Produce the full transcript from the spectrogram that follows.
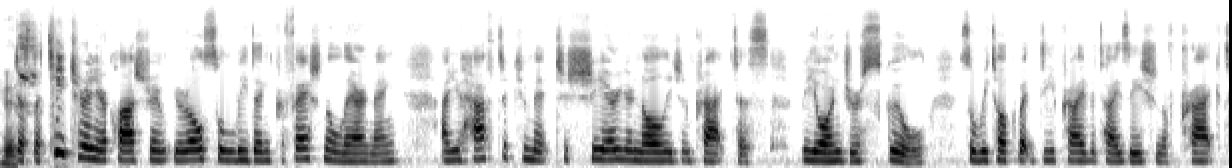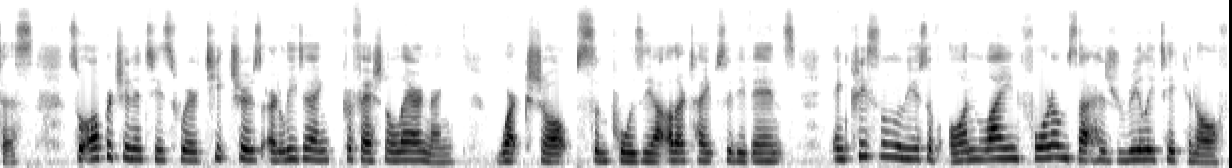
yes. just a teacher in your classroom, you're also leading professional learning, and you have to commit to share your knowledge and practice beyond your school. So we talk about deprivatization of practice. So opportunities where teachers are leading professional learning workshops, symposia, other types of events. Increasingly, the use of online forums that has really taken off.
